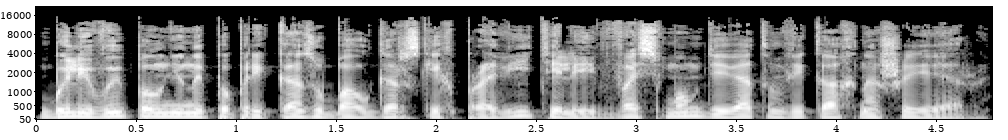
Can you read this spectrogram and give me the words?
были выполнены по приказу болгарских правителей в VIII-IX веках нашей эры.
